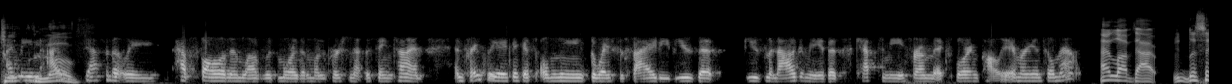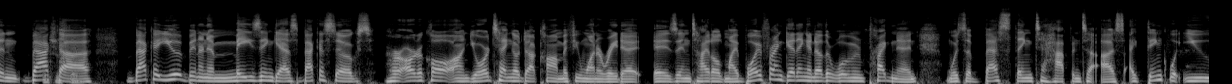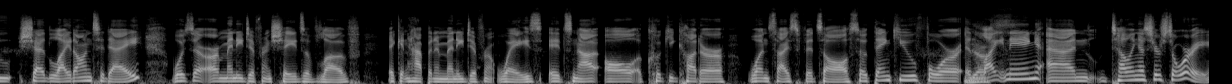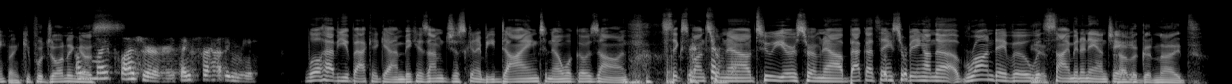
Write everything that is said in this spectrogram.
To I mean, love. I definitely have fallen in love with more than one person at the same time. And frankly, I think it's only the way society views it, views monogamy, that's kept me from exploring polyamory until now. I love that. Listen, Becca, Becca, you have been an amazing guest. Becca Stokes, her article on yourtango.com, if you want to read it, is entitled My Boyfriend Getting Another Woman Pregnant Was the Best Thing to Happen to Us. I think what you shed light on today was there are many different shades of love. It can happen in many different ways. It's not all a cookie cutter one size fits all. So thank you for Yes. enlightening and telling us your story. Thank you for joining Oh, us. My pleasure. Thanks for having me. We'll have you back again because I'm just going to be dying to know what goes on. Six months from now, two years from now. Becca, thanks for being on the rendezvous with Yes. Simon and Angi. Have a good night.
